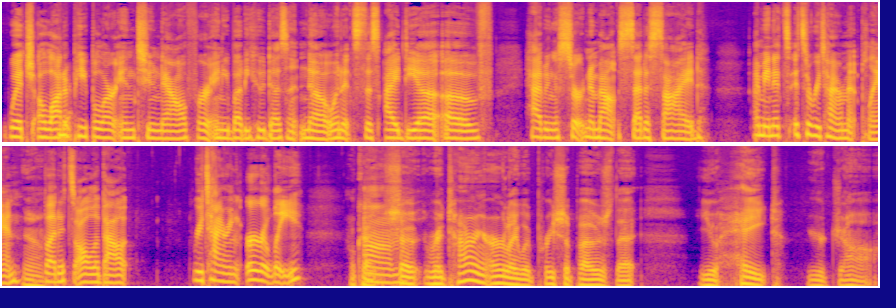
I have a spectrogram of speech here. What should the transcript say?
which a lot of people are into now for anybody who doesn't know. And it's this idea of having a certain amount set aside. I mean, it's it's a retirement plan, Yeah. but it's all about retiring early. Okay. um, so retiring early would presuppose that you hate your job.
